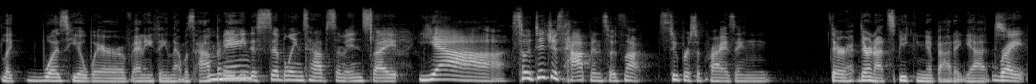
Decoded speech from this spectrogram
Like, was he aware of anything that was happening? Maybe the siblings have some insight. yeah. So it did just happen. So it's not super surprising. They're they're not speaking about it yet. Right.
